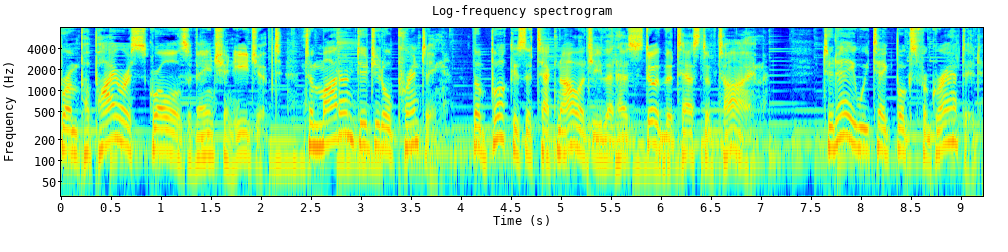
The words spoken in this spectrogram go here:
From papyrus scrolls of ancient Egypt to modern digital printing, the book is a technology that has stood the test of time. Today, we take books for granted,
